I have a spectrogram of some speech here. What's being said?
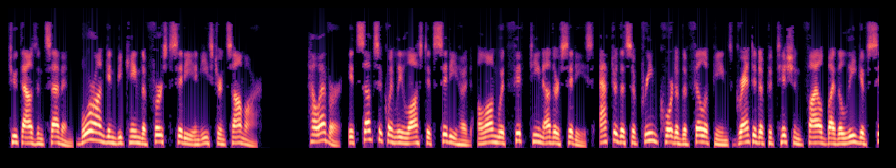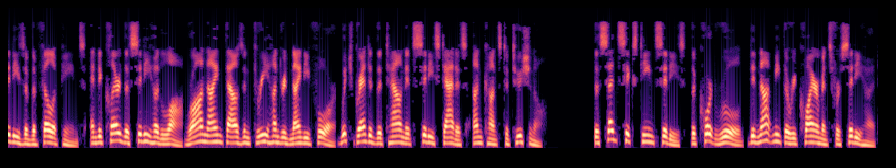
2007, Borongan became the first city in Eastern Samar. However, it subsequently lost its cityhood, along with 15 other cities, after the Supreme Court of the Philippines granted a petition filed by the League of Cities of the Philippines, and declared the cityhood law RA 9394, which granted the town its city status, unconstitutional. The said 16 cities, the court ruled, did not meet the requirements for cityhood.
